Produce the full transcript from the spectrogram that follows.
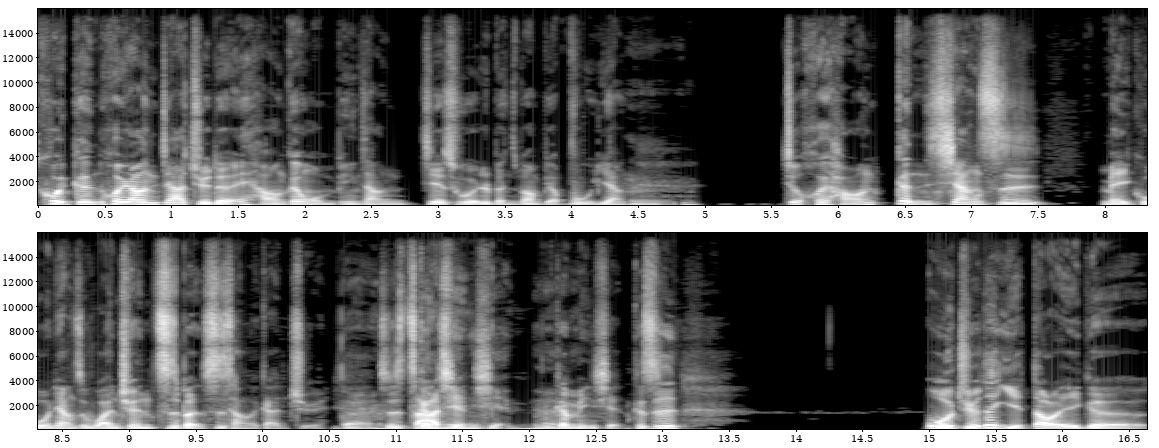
会跟会让人家觉得，哎、欸，好像跟我们平常接触的日本职棒比较不一样，嗯，就会好像更像是美国那样子完全资本市场的感觉，对，就是砸钱更明显，更明显，可是。我觉得也到了一个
